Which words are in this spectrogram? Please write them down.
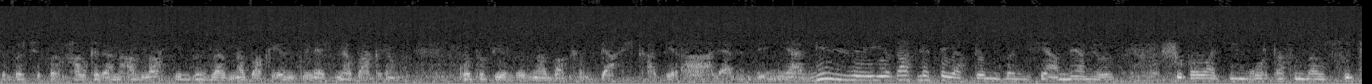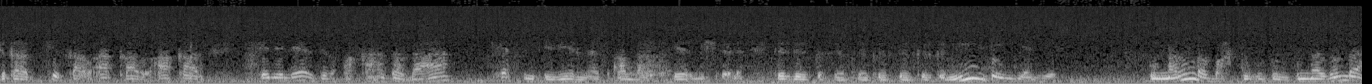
Çıpır çıpır halkıdan Allah yıldızlarına bakıyorsun, güneşine bakıyorsun kutup yıldızına bakın başka bir alem dünya. Biz e, gaflette yaptığımızdan bir şey anlayamıyoruz. Şu kovacığın ortasından su çıkar, çıkar, akar, akar. Senelerdir akar da daha kesinti vermez. Allah vermiş öyle. Kır kır kır kır kır kır kır kır kır. Niye geliyor? Bunların da bahtı uzun. Bunlardan da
